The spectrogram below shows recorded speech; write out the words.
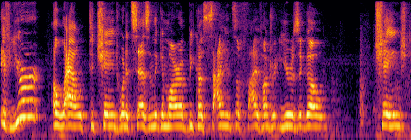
If you're allowed to change what it says in the Gemara because science of 500 years ago changed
